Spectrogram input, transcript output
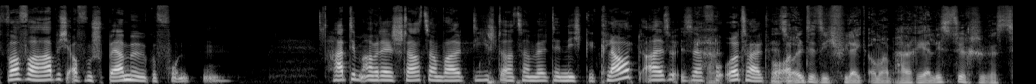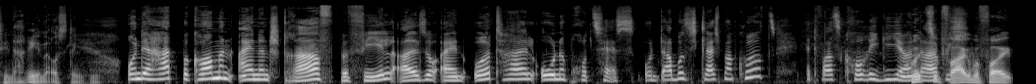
die Waffe habe ich auf dem Sperrmüll gefunden. Hat ihm aber der Staatsanwalt, die Staatsanwältin nicht geglaubt, also ist er verurteilt Er worden. sollte sich vielleicht auch mal ein paar realistischere Szenarien ausdenken. Und er hat bekommen einen Strafbefehl, also ein Urteil ohne Prozess. Und da muss ich gleich mal kurz etwas korrigieren. Kurze Frage, bevor, ich-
